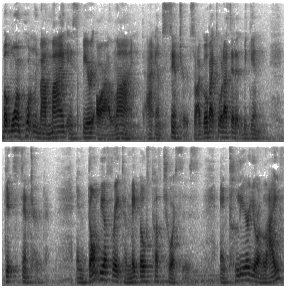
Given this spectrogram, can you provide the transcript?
But more importantly, my mind and spirit are aligned. I am centered. So I go back to what I said at the beginning get centered. And don't be afraid to make those tough choices and clear your life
